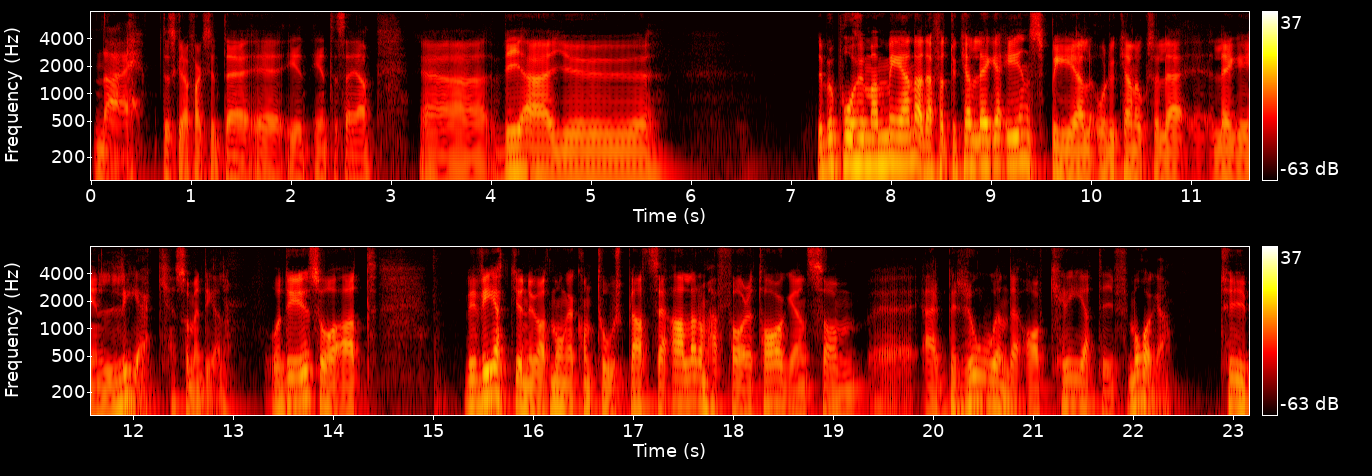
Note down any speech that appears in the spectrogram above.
Nej, det skulle jag faktiskt inte, eh, inte säga. Eh, vi är ju det beror på hur man menar därför att du kan lägga in spel och du kan också lä lägga in lek som en del. Och det är ju så att vi vet ju nu att många kontorsplatser, alla de här företagen som eh, är beroende av kreativ förmåga. Typ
